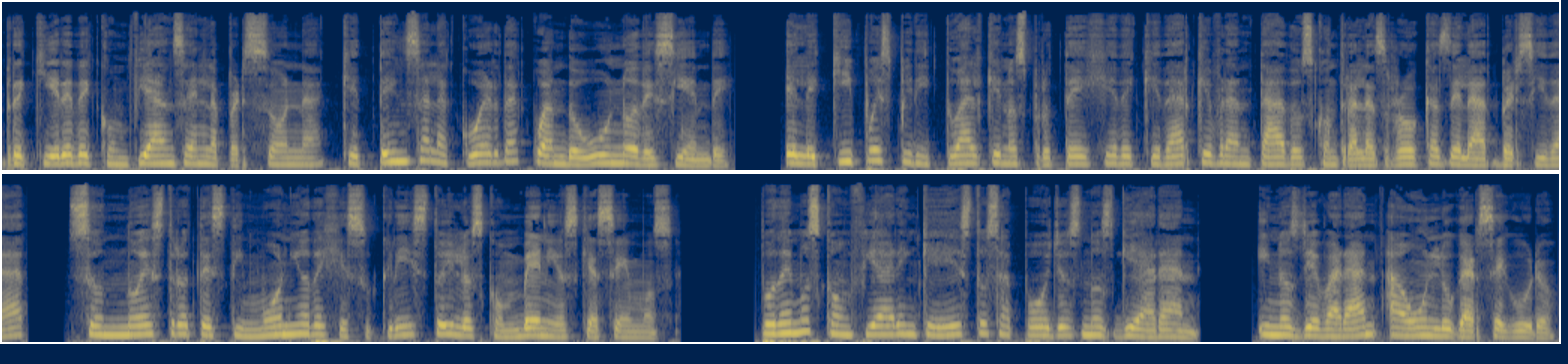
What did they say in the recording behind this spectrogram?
Requiere de confianza en la persona que tensa la cuerda cuando uno desciende. El equipo espiritual que nos protege de quedar quebrantados contra las rocas de la adversidad son nuestro testimonio de Jesucristo y los convenios que hacemos, podemos confiar en que estos apoyos nos guiarán y nos llevarán a un lugar seguro.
